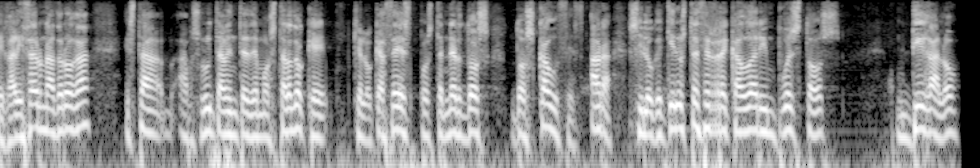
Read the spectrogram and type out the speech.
Legalizar una droga está absolutamente demostrado que, que, lo que hace es pues, tener dos, dos cauces. Ahora, si lo que quiere usted es recaudar impuestos, dígalo,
